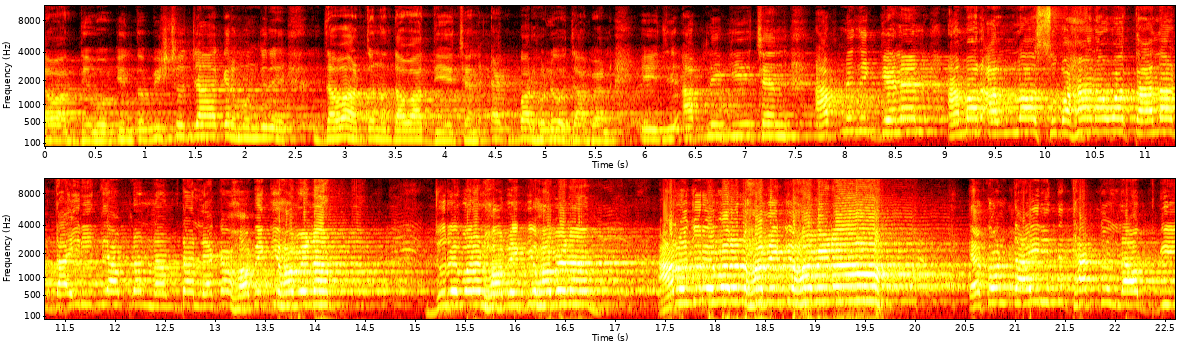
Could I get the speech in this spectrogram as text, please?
দাওয়াত দিব। কিন্তু বিশ্ব জাকের মন্দিরে যাওয়ার জন্য দাওয়াত দিয়েছেন, একবার হলেও যাবেন। এই যে আপনি গিয়েছেন, আপনি যে গেলেন, আমার আল্লাহ সুবাহান তালার ডায়েরিতে আপনার নামটা লেখা হবে কি হবে না? জোরে বলেন, হবে কি হবে না? আরও জোরে বলেন, হবে কি হবে না? এখন ডায়েরিতে থাকলে লাভ কি?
